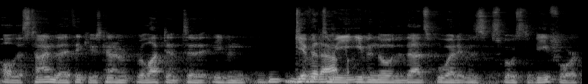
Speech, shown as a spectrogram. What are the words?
all this time. That I think he was kind of reluctant to even give, Give it, to up. me, even though that that's what it was supposed to be for.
